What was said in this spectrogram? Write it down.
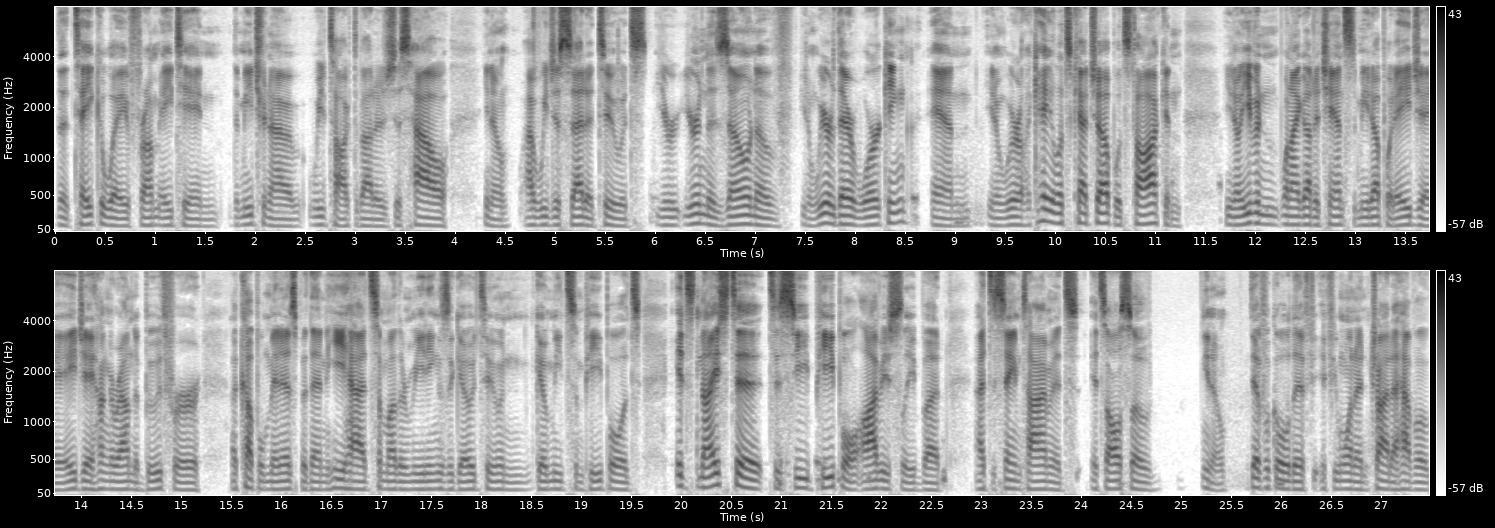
the takeaway from ATA and Dimitri and I we talked about it is just how you know I, we just said it too. It's you're you're in the zone of you know we were there working and you know we were like hey let's catch up let's talk and you know, even when I got a chance to meet up with AJ, AJ hung around the booth for a couple minutes, but then he had some other meetings to go to and go meet some people. It's it's nice to to see people, obviously, but at the same time, it's it's also you know difficult if, if you want to try to have a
